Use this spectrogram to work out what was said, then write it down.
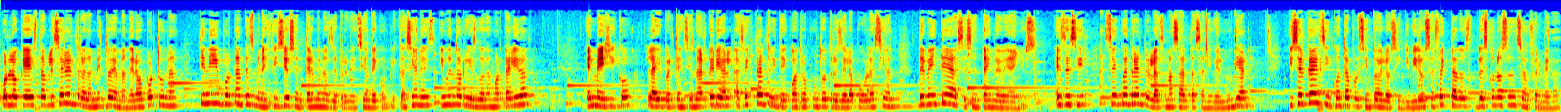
por lo que establecer el tratamiento de manera oportuna tiene importantes beneficios en términos de prevención de complicaciones y menor riesgo de mortalidad. En México, la hipertensión arterial afecta al 34.3 de la población de 20 a 69 años, es decir, se encuentra entre las más altas a nivel mundial, y cerca del 50% de los individuos afectados desconocen su enfermedad.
